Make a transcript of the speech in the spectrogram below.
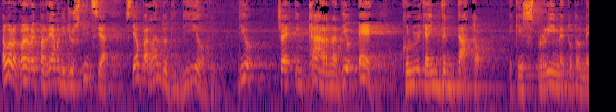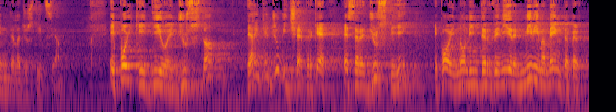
Allora quando noi parliamo di giustizia stiamo parlando di Dio. Dio, cioè incarna, Dio è colui che ha inventato e che esprime totalmente la giustizia. E poiché Dio è giusto, è anche giudice, perché essere giusti e poi non intervenire minimamente per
